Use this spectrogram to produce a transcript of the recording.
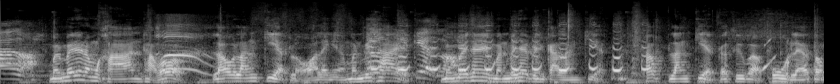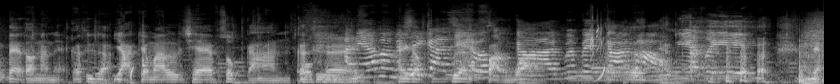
าญเหรอ มันไม่ได้รำคาญถามว่าแบบเรารังเกียจเหรออะไรเงี้ยมันไม่ใช่ เออรังเกียจเหรอ มันไม่ใช่ มันไม่ใช่เป็นการรังเกียจถ้ารังเกียจก็คือแบบพูดแล้วตอนแต่ตอนนั้นเนี่ยก็คืออยากจะมาแชร์ประสบการณ์ก็คือ โอเค อันเนี้ยมันไม่ใช่การแชร์ประสบการณ์มันเป็นการเผาเมียตัวเอง เนี่ย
